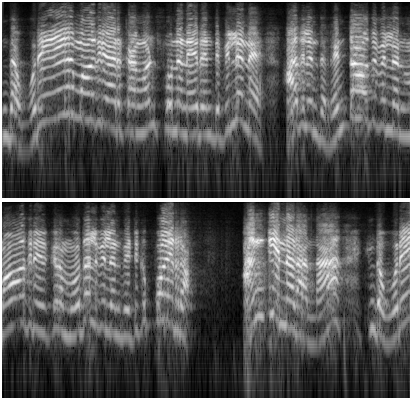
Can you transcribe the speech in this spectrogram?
இந்த ஒரே மாதிரியா இருக்காங்கன்னு சொன்னனே ரெண்டு வில்லன் அதுல இந்த ரெண்டாவது வில்லன் மாதிரி இருக்கிற முதல் வில்லன் வீட்டுக்கு போயிடுறான். அங்க என்னடான்னா இந்த ஒரே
